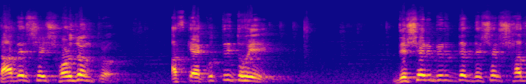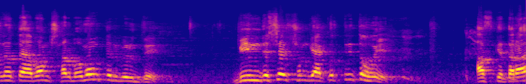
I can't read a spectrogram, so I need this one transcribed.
তাদের সেই ষড়যন্ত্র আজকে একত্রিত হয়ে দেশের বিরুদ্ধে, দেশের স্বাধীনতা এবং সার্বভৌমত্বের বিরুদ্ধে বিন দেশের সঙ্গে একত্রিত হয়ে আজকে তারা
